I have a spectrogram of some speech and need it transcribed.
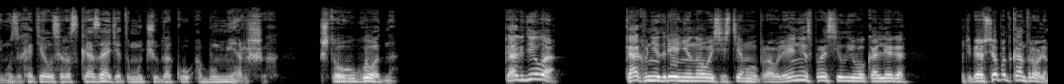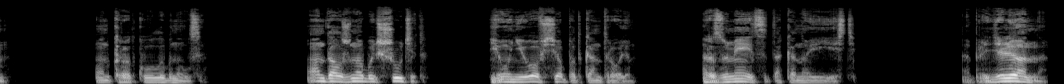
Ему захотелось рассказать этому чудаку об умерших. Что угодно. «Как дела?» «Как внедрение новой системы управления?» — спросил его коллега. «У тебя все под контролем?» Он кротко улыбнулся. Он, должно быть, шутит, и у него все под контролем. Разумеется, так оно и есть. «Определенно»,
